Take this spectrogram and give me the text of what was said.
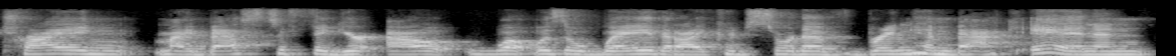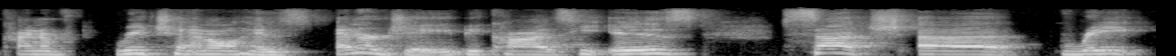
trying my best to figure out what was a way that I could sort of bring him back in and kind of rechannel his energy because he is such a great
